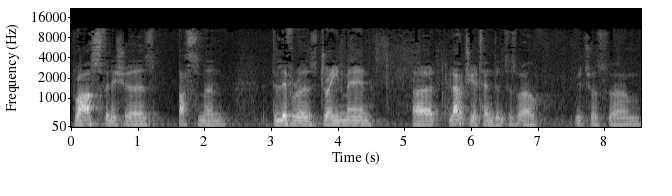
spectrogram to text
brass finishers, busmen, deliverers, drainmen, uh, lavatory attendants as well, which was um,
